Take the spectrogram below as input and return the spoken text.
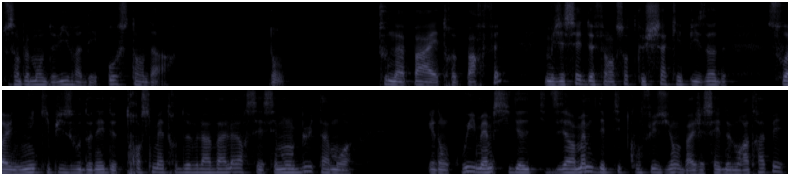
tout simplement de vivre à des hauts standards. Donc, tout n'a pas à être parfait, mais j'essaie de faire en sorte que chaque épisode soit unique, qui puisse vous donner, de transmettre de la valeur. C'est mon but à moi. Et donc oui, même s'il y a des petites erreurs, même des petites confusions, bah, j'essaie de me rattraper,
